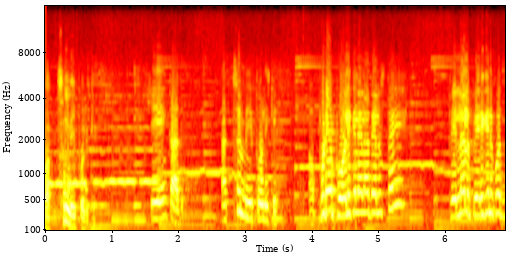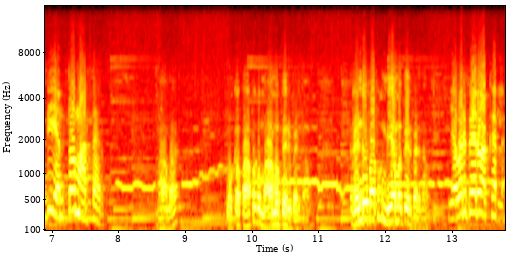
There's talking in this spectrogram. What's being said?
అచ్చం నీ పోలికే. ఏం కాదు అచ్చం మీ పోలికే. అప్పుడే పోలికలు ఎలా తెలుస్తాయి? పిల్లలు పెరిగిన కొద్దీ ఎంతో మారుతారు. మామ ఒక పాపకు మా అమ్మ పేరు పెడదాం రెండో పాపకు మీ అమ్మ పేరు పెడదాం ఎవరి పేరు అక్కర్లే.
